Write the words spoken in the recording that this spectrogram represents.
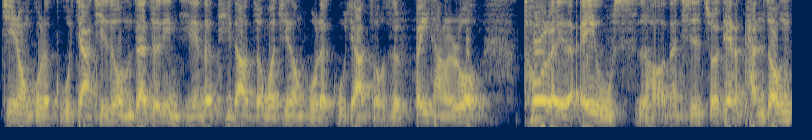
金融股的股价。其实我们在最近几天都提到，中国金融股的股价走势非常的弱。拖累了 A 五十哈，那其实昨天的盘中，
